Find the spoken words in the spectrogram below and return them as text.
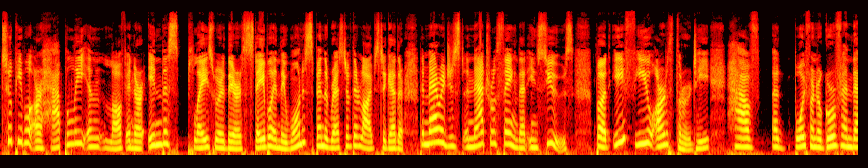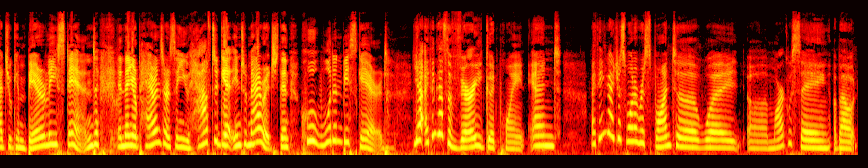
two people are happily in love and are in this place where they're stable and they want to spend the rest of their lives together, then marriage is a natural thing that ensues. But if you are 30, have a boyfriend or girlfriend that you can barely stand, and then your parents are saying you have to get into marriage, then who wouldn't be scared? Yeah, I think that's a very good point. And I think I just want to respond to what uh, Mark was saying about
